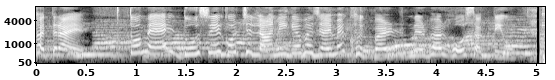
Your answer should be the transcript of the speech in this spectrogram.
खतरा है तो मैं दूसरे को चिल्लाने के बजाय मैं खुद पर निर्भर हो सकती हूँ।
